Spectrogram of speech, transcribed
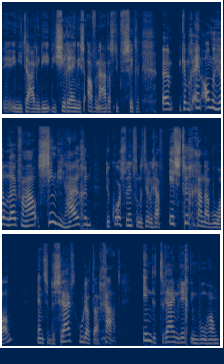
in Italië, die, die sirene is af en aan, dat is natuurlijk verschrikkelijk. Ehm, ik heb nog één ander heel leuk verhaal. Cindy Huigen, de correspondent van de Telegraaf, is teruggegaan naar Wuhan. En ze beschrijft hoe dat daar gaat. In de trein richting Wuhan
